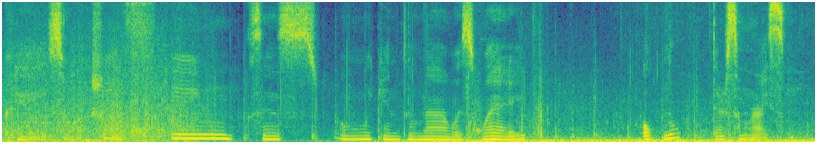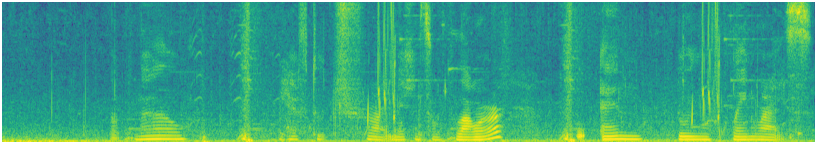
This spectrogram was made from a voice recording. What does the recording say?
Okay, so actually I think since all we can do now is wait. Oh no, there's some rice. But now have to try making some flour and doing with plain rice.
